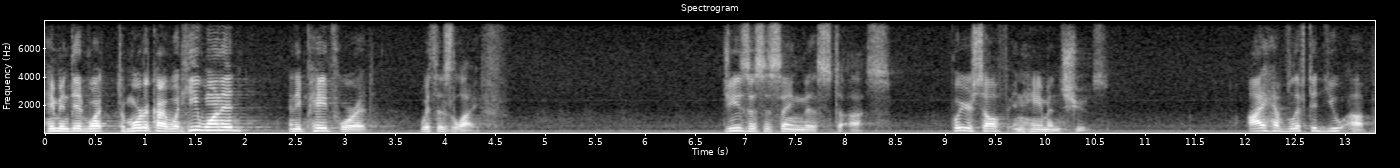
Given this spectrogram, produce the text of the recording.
Haman did what to Mordecai what he wanted and he paid for it with his life. Jesus is saying this to us Put yourself in Haman's shoes. I have lifted you up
